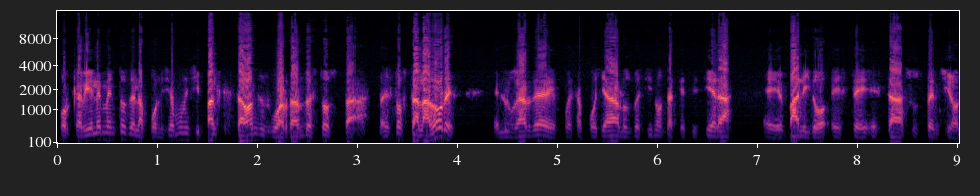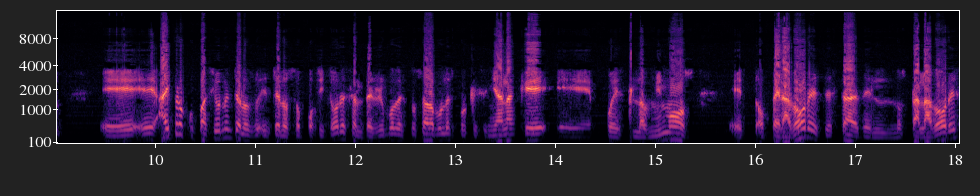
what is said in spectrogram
porque había elementos de la policía municipal que estaban desguardando estos, estos taladores en lugar de pues apoyar a los vecinos a que se hiciera eh, válido este esta suspensión. Eh, eh, hay preocupación entre los entre los opositores al derribo de estos árboles porque señalan que eh, pues los mismos operadores de esta de los taladores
